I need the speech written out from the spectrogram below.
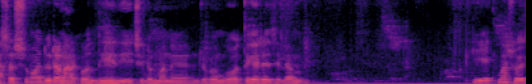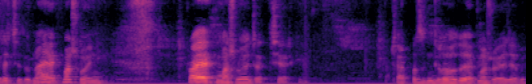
আসার সময় দুটো নারকেল দিয়ে দিয়েছিল মানে যখন ঘর থেকে এসেছিলাম। কি, এক মাস হয়ে যাচ্ছে তো? না, এক মাস হয়নি। প্রায় এক মাস হয়ে যাচ্ছে আর কি। চার পাঁচ দিন গেলে হয়তো এক মাস হয়ে যাবে।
